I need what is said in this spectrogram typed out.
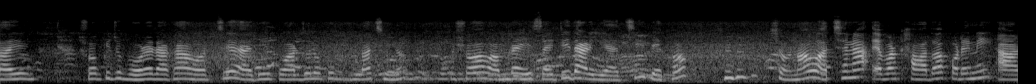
তাই সব কিছু ভরে রাখা হচ্ছে। আর এদিকে কুয়ার জলও খুব ভোলা ছিল। তো সব আমরা এই সাইডেই দাঁড়িয়ে আছি দেখো। সোনাও আছে না, এবার খাওয়া দাওয়া করে নিই। আর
